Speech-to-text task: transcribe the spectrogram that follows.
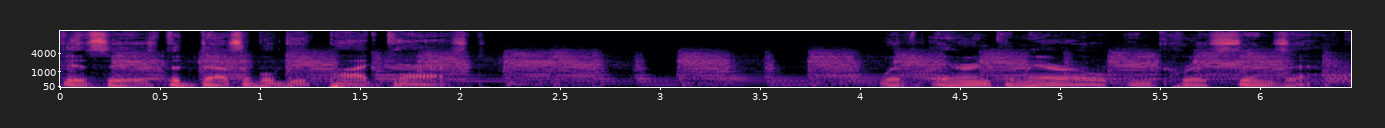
This is the Decibel Geek Podcast with Aaron Camaro and Chris Czynszak.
